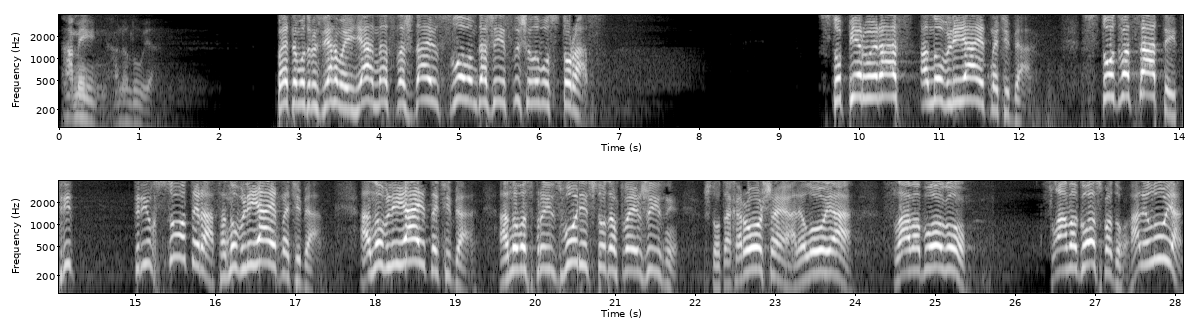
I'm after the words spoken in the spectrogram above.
Аминь. Аллилуйя. Поэтому, друзья мои, я наслаждаюсь словом, даже если слышал его сто раз. Сто первый раз оно влияет на тебя. Сто двадцатый, трехсотый раз оно влияет на тебя. Оно влияет на тебя. Оно воспроизводит что-то в твоей жизни. Что-то хорошее. Аллилуйя. Слава Богу. Слава Господу. Аллилуйя.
